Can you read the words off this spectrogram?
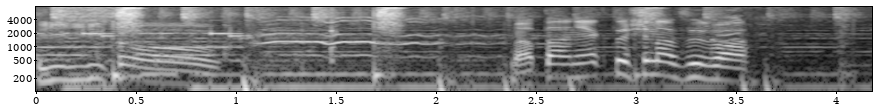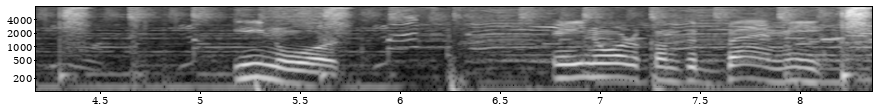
Yo! Natan, jak to się nazywa? Inward. Inward on the BMX.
